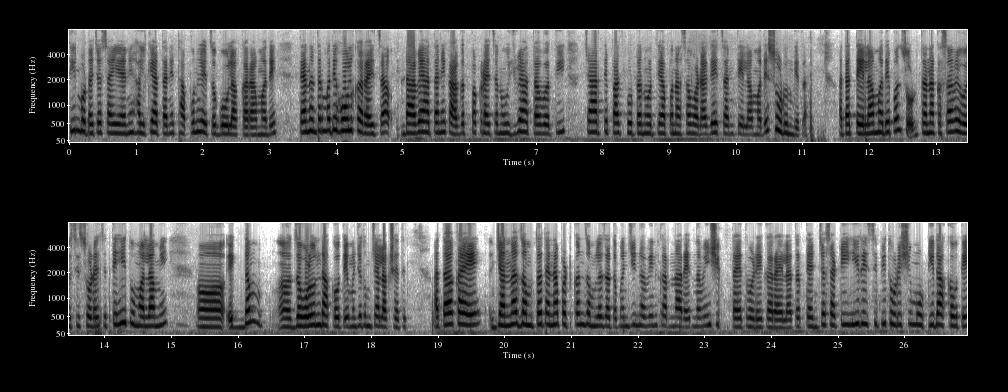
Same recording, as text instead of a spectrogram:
तीन बोटाच्या साह्याने हलक्या हाताने थापून घ्यायचं गोल आकारामध्ये. त्यानंतरमध्ये होल करायचा. डाव्या हाताने कागद पकडायचा आणि उजव्या हातावरती चार ते पाच बोटांवरती आपण असा वडा घ्यायचा आणि तेलामध्ये सोडून घ्यायचा. आता तेलामध्ये पण सोडताना कसा व्यवस्थित सोडायचं तेही तुम्हाला मी एकदम जवळून दाखवते म्हणजे तुमच्या लक्षात येईल. आता काय आहे, ज्यांना जमतं त्यांना पटकन जमलं जातं. पण जी नवीन करणार आहेत नवीन शिकतायत वडे करायला तर त्यांच्यासाठी ही रेसिपी थोडीशी मोठी दाखवते.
